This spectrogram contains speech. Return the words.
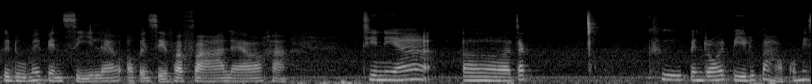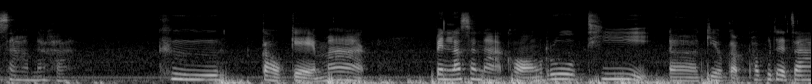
คือดูไม่เป็นสีแล้วออกเป็นสีฟ้าฟ้าๆแล้วอะค่ะ ทีเนี้ยเอ่อจะคือเป็นร้อยปีหรือเปล่าก็ไม่ทราบนะคะ คือเก่าแก่มาก เป็นลักษณะของรูปที่เอ่อเกี่ยวกับพระพุทธเจ้า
